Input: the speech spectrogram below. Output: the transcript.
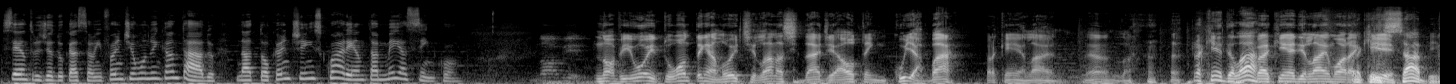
Centro de Educação Infantil Mundo Encantado, na Tocantins 4065. 98, ontem à noite, lá na cidade alta, em Cuiabá, para quem é lá, né? lá. Pra quem é de lá? Para quem é de lá e mora Pra aqui. quem sabe.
